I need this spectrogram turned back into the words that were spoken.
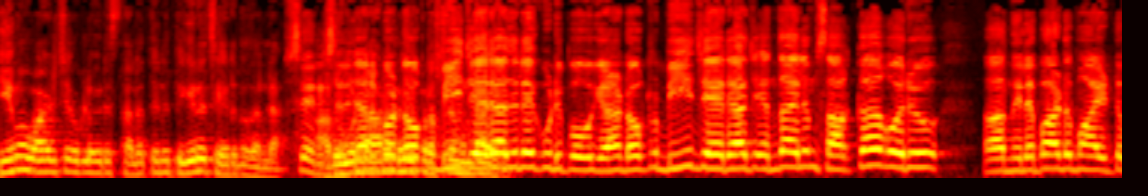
നിയമവാഴ്ചയുള്ള ഒരു സ്ഥലത്തിന് തീരെ ചേരുന്നതല്ല. ഡോക്ടർ ബി ജയരാജിലേക്ക് കൂടി പോവുകയാണ്. ഡോക്ടർ ബി ജയരാജ് എന്തായാലും സർക്കാർ ഒരു നിലപാടുമായിട്ട്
